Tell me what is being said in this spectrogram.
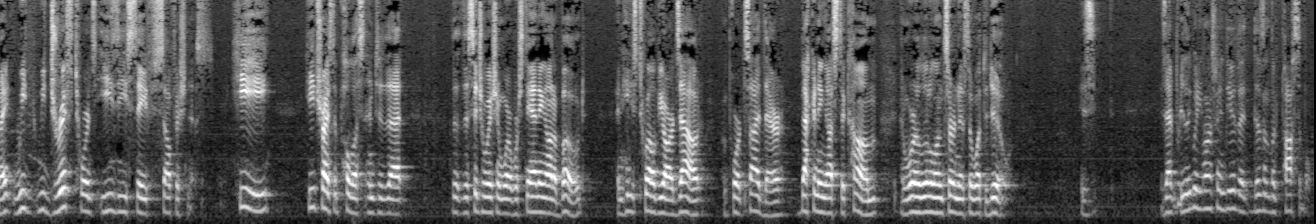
right, we, we drift towards easy, safe selfishness. He, he tries to pull us into that, the, the situation where we're standing on a boat and he's 12 yards out on port side there, beckoning us to come, and we're a little uncertain as to what to do. Is, is that really what he wants me to do? That doesn't look possible,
